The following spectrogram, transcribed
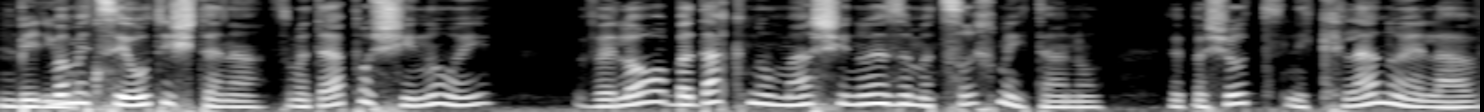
בדיוק. במציאות השתנה. זאת אומרת, היה פה שינוי, ולא בדקנו מה השינוי הזה מצריך מאיתנו. ופשוט נקלענו אליו,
